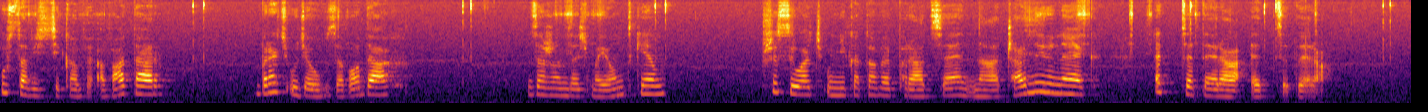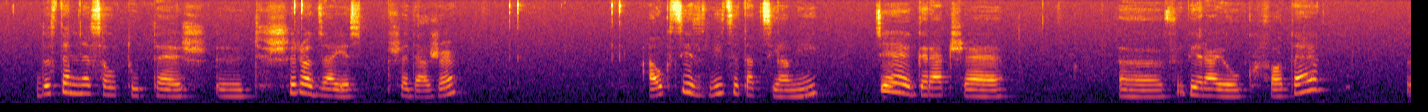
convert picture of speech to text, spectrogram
ustawić ciekawy awatar, brać udział w zawodach, zarządzać majątkiem, przesyłać unikatowe prace na czarny rynek, etc., etc. Dostępne są tu też y, trzy rodzaje sprzedaży aukcje z licytacjami, gdzie gracze wybierają kwotę, e,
